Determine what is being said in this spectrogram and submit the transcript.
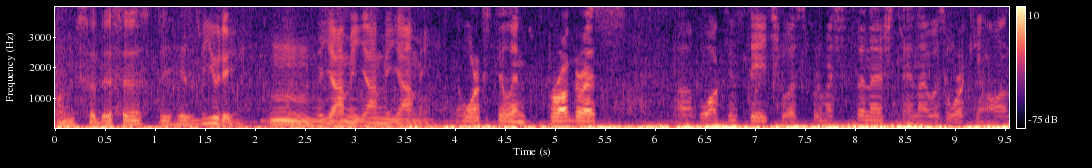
on. So this is the, his beauty. Mmm, This yummy, yummy, yummy. Work still in progress. Uh, blocking stage was pretty much finished and I was working on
